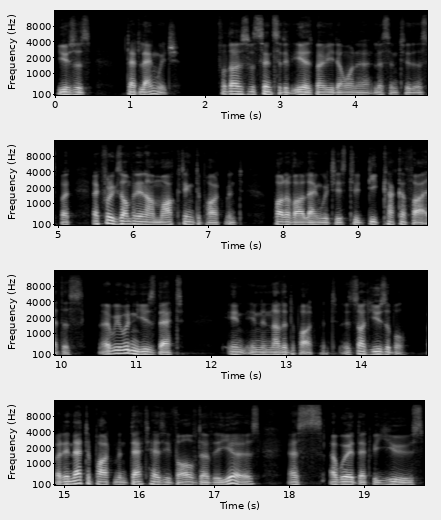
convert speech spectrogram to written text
uses that language. For those with sensitive ears, maybe you don't want to listen to this, but like for example, in our marketing department, part of our language is to decacify this. Uh, we wouldn't use that in, in another department. It's not usable. But in that department, that has evolved over the years as a word that we use.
